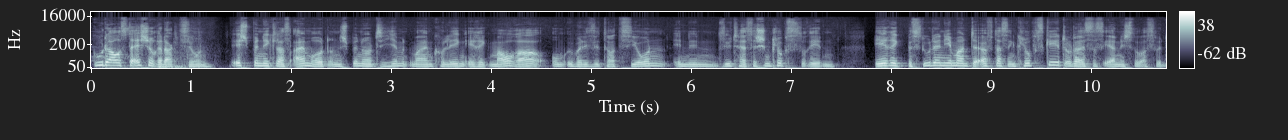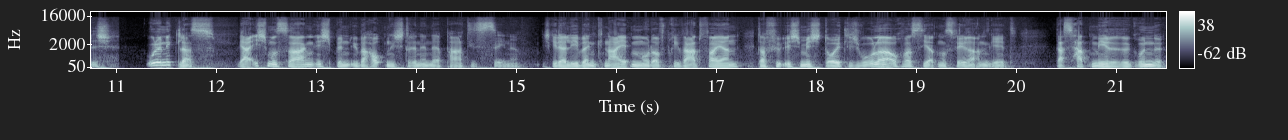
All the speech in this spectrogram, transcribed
Gute aus der Echo-Redaktion. Ich bin Niklas Almroth und ich bin heute hier mit meinem Kollegen Erik Maurer, um über die Situation in den südhessischen Clubs zu reden. Erik, bist du denn jemand, der öfters in Clubs geht oder ist es eher nicht sowas für dich? Gute Niklas. Ja, ich muss sagen, ich bin überhaupt nicht drin in der Partyszene. Ich gehe da lieber in Kneipen oder auf Privatfeiern. Da fühle ich mich deutlich wohler, auch was die Atmosphäre angeht. Das hat mehrere Gründe.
